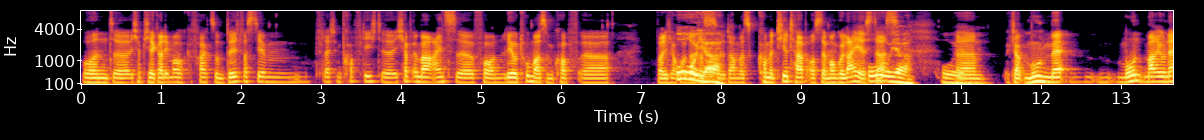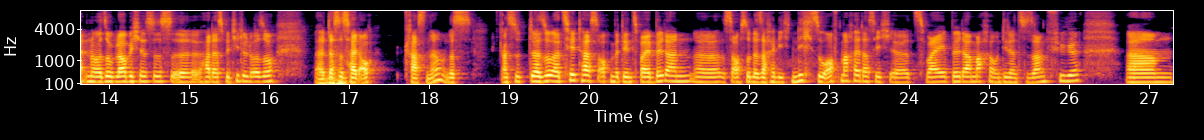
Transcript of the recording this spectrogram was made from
Und äh, ich habe dich ja gerade eben auch gefragt, so ein Bild, was dir im, vielleicht im Kopf liegt. Äh, ich habe immer eins von Leo Thomas im Kopf, weil ich auch oh, ja. das damals kommentiert habe. Aus der Mongolei ist oh, das. Ja. Oh, ja. Ähm, ich glaube, Mondmarionetten oder so, glaube ich, ist es, äh, hat er es betitelt oder so. Äh, das mhm. ist halt auch krass, ne? Und das, als du da so erzählt hast, auch mit den zwei Bildern, äh, ist auch so eine Sache, die ich nicht so oft mache, dass ich äh, zwei Bilder mache und die dann zusammenfüge. Ähm,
